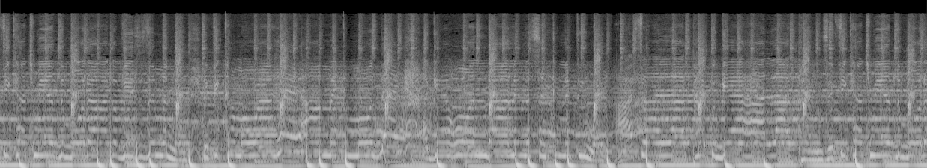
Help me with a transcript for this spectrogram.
If you catch me at the border, I got visas in my name. If you come around here, I'll make them all day. I get one down in a second if you wait. I fly like paper, get high like planes. If you catch me at the border,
